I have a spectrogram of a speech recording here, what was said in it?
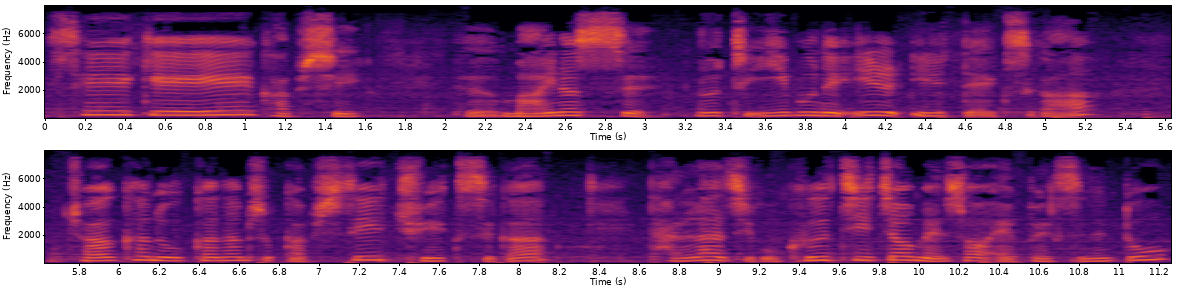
세 개의 값이 그 마이너스 루트 2분의 1일 때 x가 좌극한 우극한 함수값의 gx가 달라지고 그 지점에서 fx는 또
